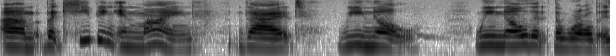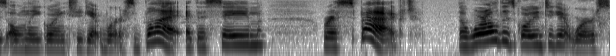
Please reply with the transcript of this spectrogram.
Um, but keeping in mind that we know we know that the world is only going to get worse. But at the same respect, the world is going to get worse.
